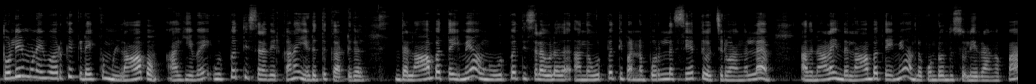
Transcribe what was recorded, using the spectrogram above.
தொழில் முனைவோருக்கு கிடைக்கும் லாபம் ஆகியவை உற்பத்தி செலவிற்கான எடுத்துக்காட்டுகள். இந்த லாபத்தையுமே அவங்க உற்பத்தி செலவுல அந்த உற்பத்தி பண்ண பொருளை சேர்த்து வச்சிருவாங்கல்ல அதனால இந்த லாபத்தையுமே அதில் கொண்டு வந்து சொல்லிடுறாங்கப்பா.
